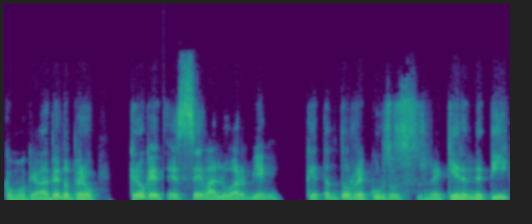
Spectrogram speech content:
como que vas viendo, pero creo que es evaluar bien qué tantos recursos requieren de ti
